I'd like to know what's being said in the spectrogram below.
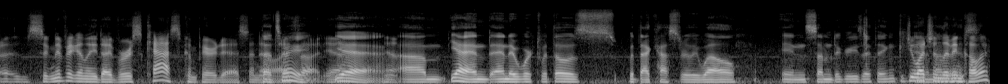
uh, significantly diverse cast compared to SNL. that's I right. thought. Yeah. yeah, Yeah. Um, yeah, and and it worked with those with that cast really well. In some degrees, I think. Did you watch In Living. Color?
